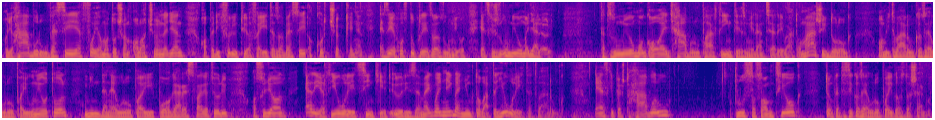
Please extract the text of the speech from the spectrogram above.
hogy a háború veszélye folyamatosan alacsony legyen, ha pedig fölüti a fejét ez a veszély, akkor csökkenjen. Ezért hoztuk létre az uniót. Ez az unió megy elől. Tehát az unió maga egy háborúpárti intézményrendszerré vált. A másik dolog, amit várunk az Európai Uniótól, minden európai polgár ezt várja tőlük, az, hogy az elért jólét szintjét őrizze meg, vagy még menjünk tovább, tehát jólétet várunk. Ehhez képest a háború plusz a szankciók tönkreteszik az európai gazdaságot.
